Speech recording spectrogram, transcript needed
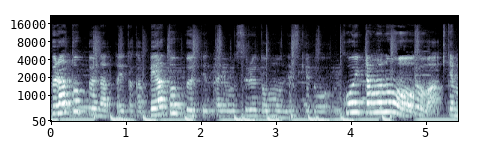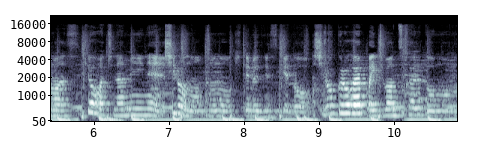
ブラトップだったりとかベアトップって言ったりもすると思うんですけどこういったものを今日は着てます。今日はちなみにね白のものを着てるんですけど白黒がやっぱ一番使えると思うので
